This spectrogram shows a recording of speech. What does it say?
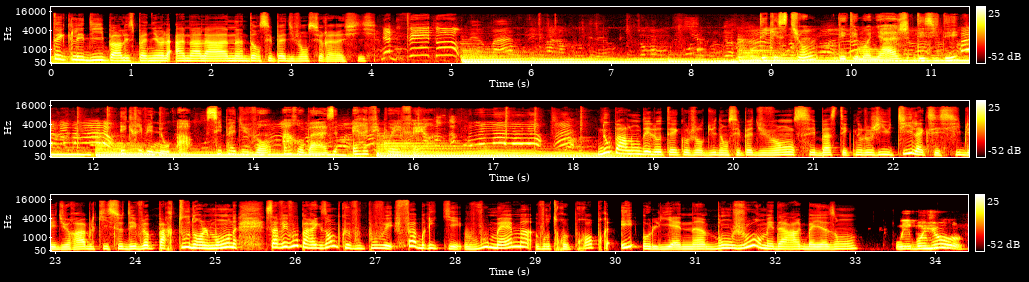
Lotec Lady par l'espagnol Anna Lahan dans C'est pas du vent sur RFI. Des questions, des témoignages, des idées Écrivez-nous à c'est pas du vent. Nous parlons des low-tech aujourd'hui dans C'est pas du vent, ces basses technologies utiles, accessibles et durables qui se développent partout dans le monde. Savez-vous par exemple que vous pouvez fabriquer vous-même votre propre éolienne? Bonjour Médard Bayazon. Oui, bonjour.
